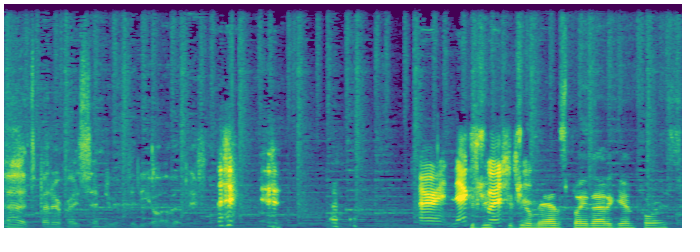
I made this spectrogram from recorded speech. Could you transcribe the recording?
Uh, it's better if I send you a video of it. All right, next Could you, question. could you mansplain that again for us?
